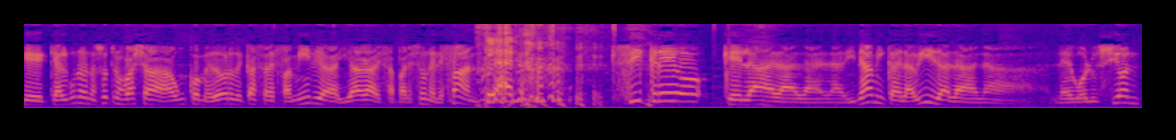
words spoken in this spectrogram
que, que alguno de nosotros vaya a un comedor de casa de familia y haga desaparecer un elefante. Claro. Sí creo que la, la, la, la dinámica de la vida, la, la, la evolución,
